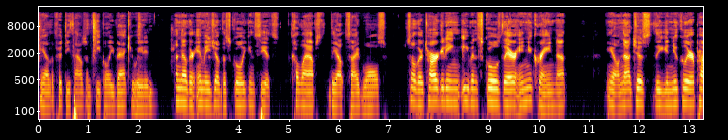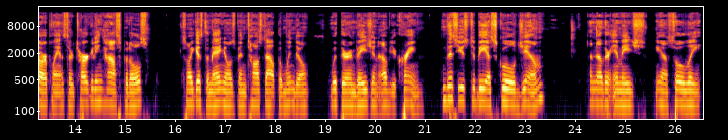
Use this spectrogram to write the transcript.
yeah, the 50,000 people evacuated. Another image of the school, you can see it's collapsed, the outside walls. So they're targeting even schools there in Ukraine, not, you know, not just the nuclear power plants. They're targeting hospitals. So I guess the manual has been tossed out the window with their invasion of Ukraine. This used to be a school gym. Another image, yeah, slowly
